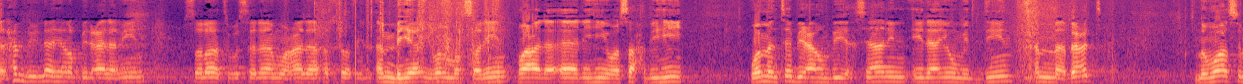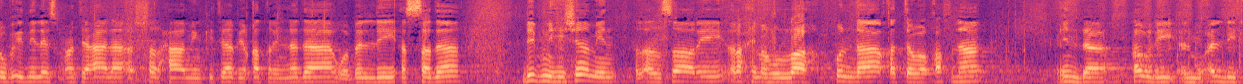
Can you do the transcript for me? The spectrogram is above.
الحمد لله رب العالمين والصلاة والسلام على أشرف الأنبياء والمرسلين وعلى آله وصحبه ومن تبعهم بإحسان إلى يوم الدين. أما بعد نواصل بإذن الله سبحانه وتعالى الشرح من كتاب قطر الندى وبل الصدى لابن هشام الأنصاري رحمه الله. كنا قد توقفنا عند قول المؤلف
